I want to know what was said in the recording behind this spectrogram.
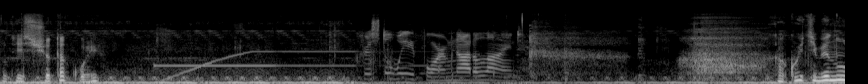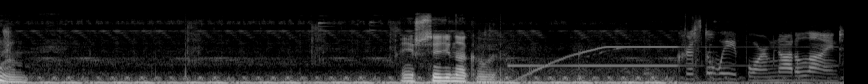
Тут есть еще такой. Crystal waveform not aligned. Какой тебе нужен? Они же все одинаковые. Crystal waveform not aligned.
